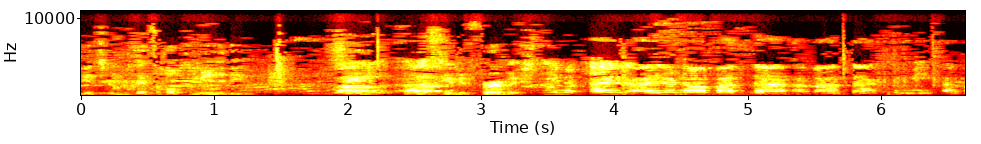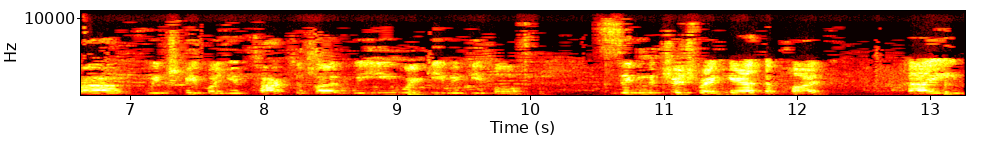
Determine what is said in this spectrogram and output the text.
The NC represents the whole community. Well, to see uh, refurbished. You know, I, I don't know about the about the about which people you talked to, but we were giving people signatures right here at the park. I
